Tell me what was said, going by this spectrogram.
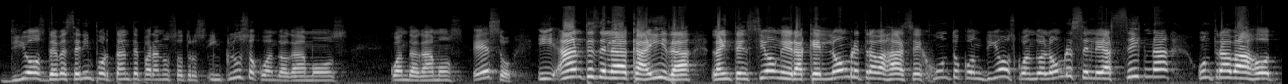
Dios debe ser importante para nosotros, incluso cuando hagamos cuando hagamos eso. Y antes de la caída, la intención era que el hombre trabajase junto con Dios. Cuando al hombre se le asigna un trabajo,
